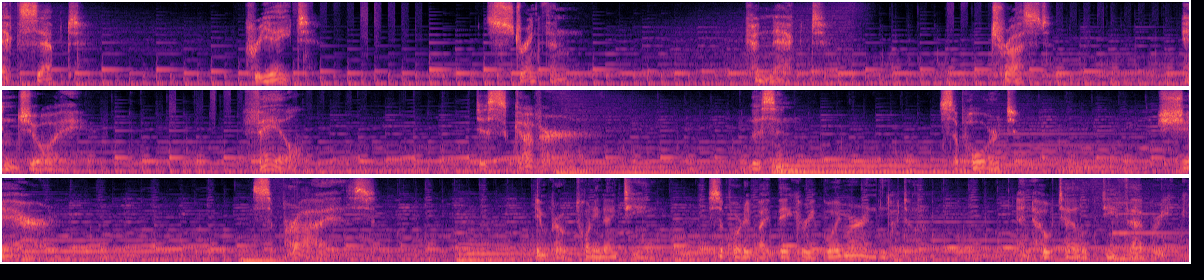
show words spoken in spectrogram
accept, create, strengthen, connect, trust, enjoy, fail, discover, listen, support, share, surprise. Impro 2019, supported by Bakery Beumer and Lutum and Hotel de Fabrique.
